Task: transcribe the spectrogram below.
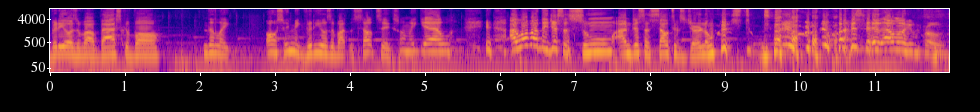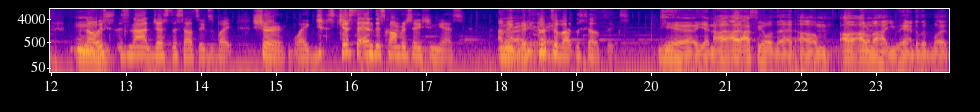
videos about basketball, and they're like. Oh, so you make videos about the Celtics? I'm like, yeah. I love how they just assume I'm just a Celtics journalist. I said, I'm like, bro, no, it's it's not just the Celtics, but sure, like just just to end this conversation, yes, I make Right, videos right. about the Celtics. Yeah, yeah, no, I, I feel that. Um, I, I don't know how you handle it, but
